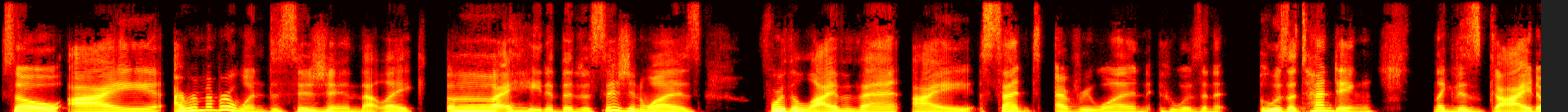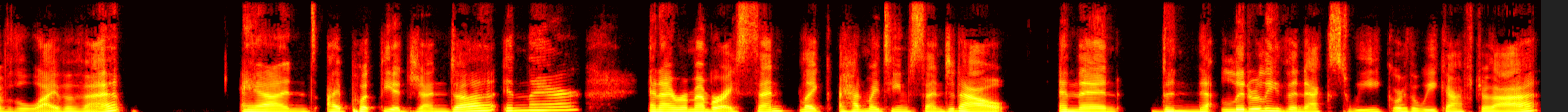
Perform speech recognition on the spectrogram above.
So I I remember one decision that like uh I hated the decision was for the live event I sent everyone who was in who was attending like this guide of the live event and I put the agenda in there. And I remember I sent, like, I had my team send it out. And then the ne- literally the next week or the week after that,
